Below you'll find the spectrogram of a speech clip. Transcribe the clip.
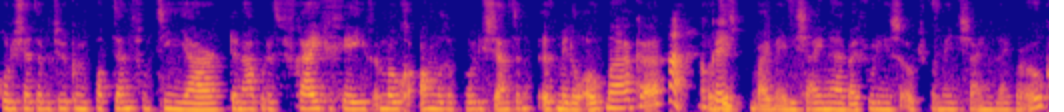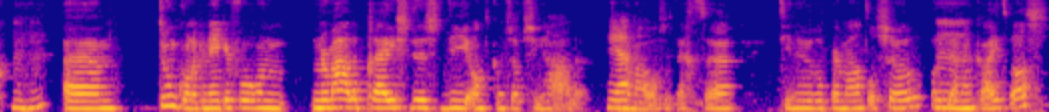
producenten hebben natuurlijk een patent van 10 jaar. Daarna wordt het vrijgegeven en mogen andere producenten het middel ook maken. Ah, oké. Dat is bij medicijnen, bij voeding is het ook, bij medicijnen blijkbaar ook. Mhm. Ehm, toen kon ik in één keer voor een normale prijs dus die anticonceptie halen. Ja. Normaal was het echt eh 10 euro per maand of zo, wat ik Mm. daaraan kwijt was.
